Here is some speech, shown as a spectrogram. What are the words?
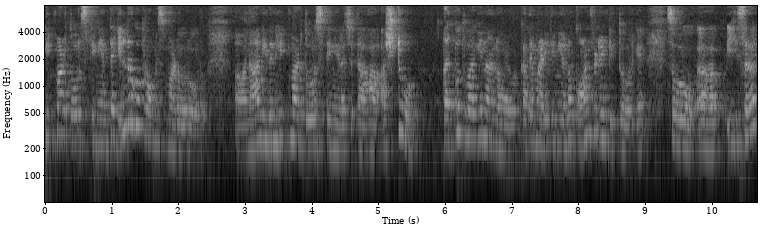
ಹಿಟ್ ಮಾಡಿ ತೋರಿಸ್ತೀನಿ ಅಂತ ಎಲ್ರಿಗೂ ಪ್ರಾಮಿಸ್ ಮಾಡೋರು ಅವರು. ನಾನು ಇದನ್ನ ಹಿಟ್ ಮಾಡಿ ತೋರಿಸ್ತೀನಿ ರಚಿತಾ. ಅಷ್ಟು ಅದ್ಭುತವಾಗಿ ನಾನು ಕತೆ ಮಾಡಿದ್ದೀನಿ ಅನ್ನೋ ಕಾನ್ಫಿಡೆಂಟ್ ಇತ್ತು ಅವ್ರಿಗೆ. ಸೊ ಈ ಸರ್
